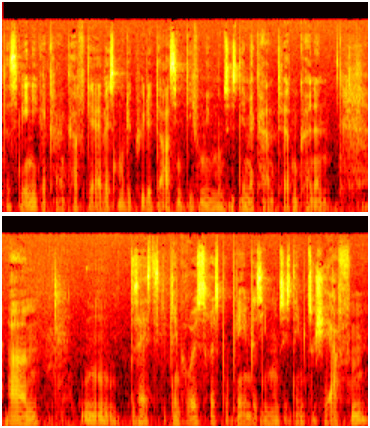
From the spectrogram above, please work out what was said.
dass weniger krankhafte Eiweißmoleküle da sind, die vom Immunsystem erkannt werden können. Ähm, das heißt, es gibt ein größeres Problem, das Immunsystem zu schärfen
